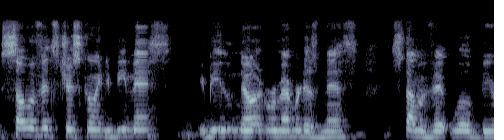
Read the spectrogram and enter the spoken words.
some of it's just going to be myth, be known, remembered as myth. Some of it will be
